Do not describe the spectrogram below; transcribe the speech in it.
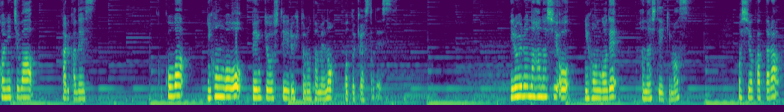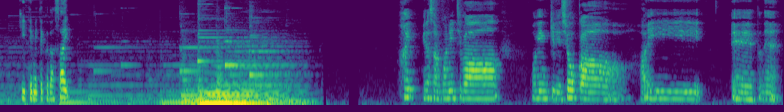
こんにちは、はるかです。ここは日本語を勉強している人のためのポッドキャストです。いろいろな話を日本語で話していきます。もしよかったら聞いてみてください。はい、皆さんこんにちは。お元気でしょうか？はい。えー、っとね、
